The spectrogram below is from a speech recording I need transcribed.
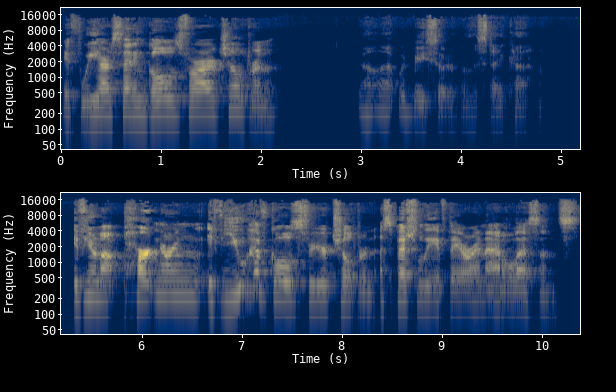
if we are setting goals for our children, Well, that would be sort of a mistake, huh? if you're not partnering, if you have goals for your children, especially if they are in adolescence,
